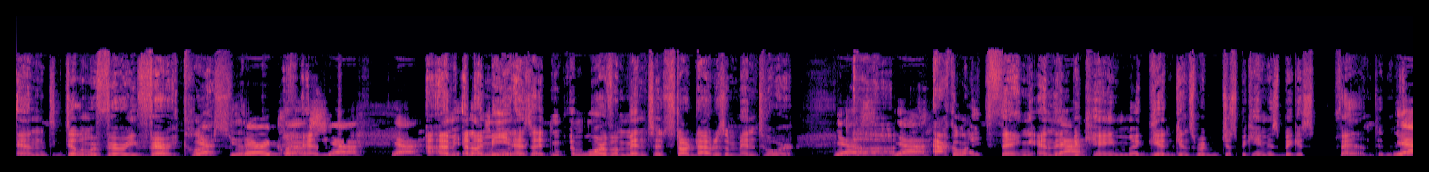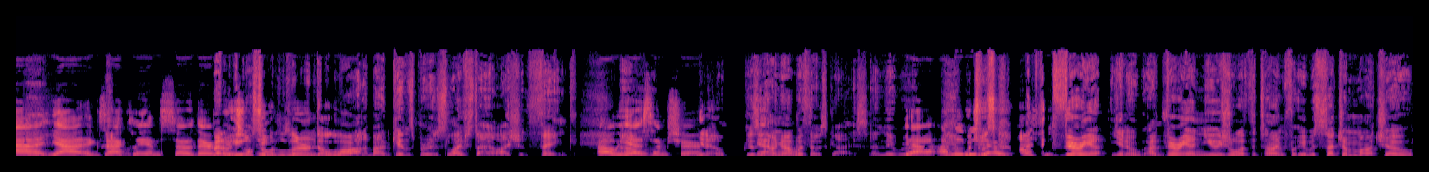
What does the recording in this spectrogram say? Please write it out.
and Dylan were very very close. Yes, yeah. very close. And, yeah, yeah. I mean, and I mean, as a, more of a mentor. It started out as a mentor yes, uh, yeah, acolyte thing, and then yeah. became Ginsberg just became his biggest fan, didn't yeah? Yeah, yeah, exactly. And so there, but he also learned a lot about Ginsberg's lifestyle. I should think. Oh yes, um, I'm sure. You know, because yeah. he hung out with those guys, and they were yeah. I mean, which was know. I think very uh, you know uh, very unusual at the time. For it was such a macho,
